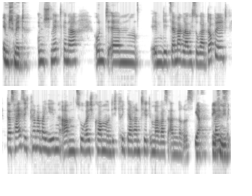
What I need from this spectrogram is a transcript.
Im Schmidt. Im Schmidt, genau. Und ähm, im Dezember, glaube ich, sogar doppelt. Das heißt, ich kann aber jeden Abend zu euch kommen und ich kriege garantiert immer was anderes. Ja, definitiv.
